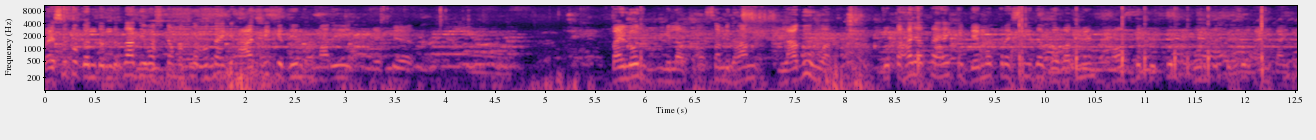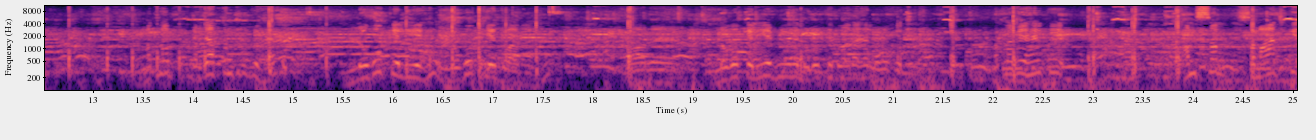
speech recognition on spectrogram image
वैसे तो गणतंत्रता दिवस का मतलब होता है कि आज ही के दिन हमारी एक बायोलॉज मिला था, संविधान लागू हुआ था, जो कहा जाता है कि democracy the government of the people for the people and by मतलब प्रजातंत्र जो है, लोगों के लिए है, लोगों के द्वारा है, और लोगों के लिए भी है, लोगों के द्वारा है, लोगों के लिए मतलब ये है कि हम सब समाज के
